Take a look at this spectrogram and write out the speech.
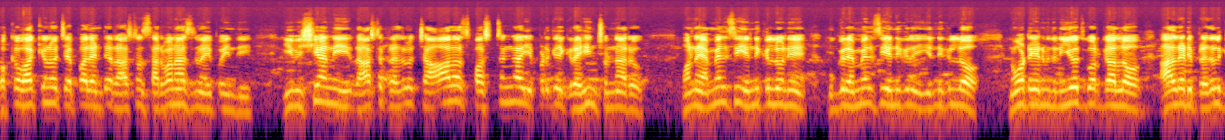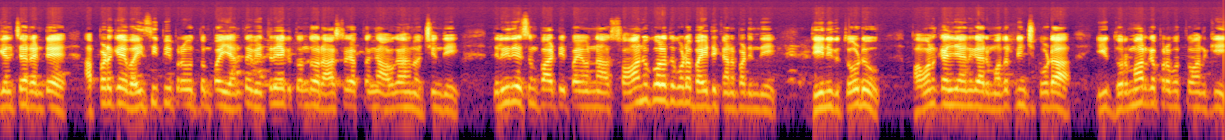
ఒక్క వాక్యంలో చెప్పాలంటే రాష్ట్రం సర్వనాశనం అయిపోయింది. ఈ విషయాన్ని రాష్ట్ర ప్రజలు చాలా స్పష్టంగా ఇప్పటికే గ్రహించున్నారు. మొన్న ఎమ్మెల్సీ ఎన్నికల్లోనే ముగ్గురు ఎమ్మెల్సీ ఎన్నికలు ఎన్నికల్లో నూట ఎనిమిది నియోజకవర్గాల్లో ఆల్రెడీ ప్రజలు గెలిచారంటే అప్పటికే వైసీపీ ప్రభుత్వంపై ఎంత వ్యతిరేకత ఉందో రాష్ట్ర వ్యాప్తంగా అవగాహన వచ్చింది. తెలుగుదేశం పార్టీపై ఉన్న సానుకూలత కూడా బయటికి కనపడింది. దీనికి తోడు పవన్ కళ్యాణ్ గారు మొదటి నుంచి కూడా ఈ దుర్మార్గ ప్రభుత్వానికి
